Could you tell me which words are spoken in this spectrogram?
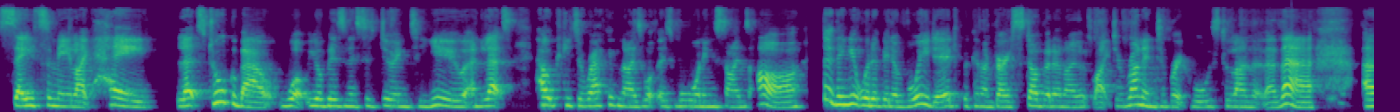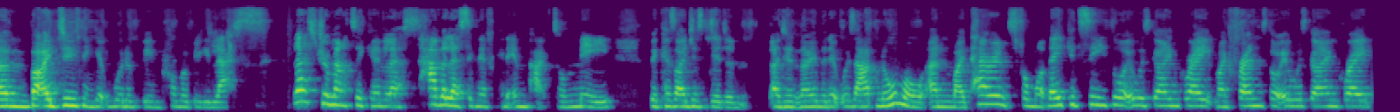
say to me, like, hey, let's talk about what your business is doing to you and let's help you to recognize what those warning signs are. I don't think it would have been avoided because I'm very stubborn and I like to run into brick walls to learn that they're there. Um, but I do think it would have been probably less less dramatic and less have a less significant impact on me because I just didn't I didn't know that it was abnormal and my parents from what they could see thought it was going great my friends thought it was going great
